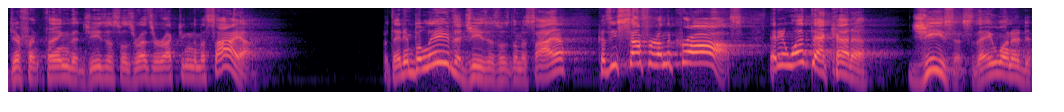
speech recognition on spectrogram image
different thing that Jesus was resurrecting the Messiah? But they didn't believe that Jesus was the Messiah because he suffered on the cross. They didn't want that kind of Jesus. They wanted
